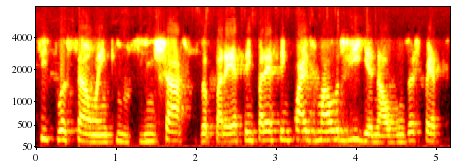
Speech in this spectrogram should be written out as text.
situação em que os inchaços aparecem, parecem quase uma alergia em alguns aspectos.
